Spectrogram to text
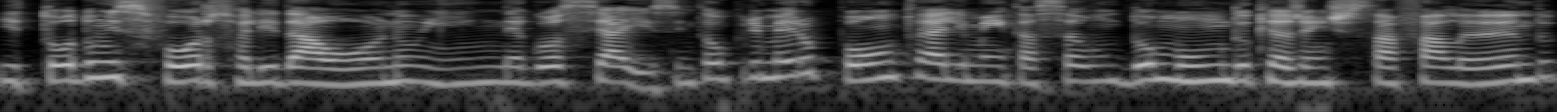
e todo um esforço ali da ONU em negociar isso. Então, o primeiro ponto é a alimentação do mundo que a gente está falando.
